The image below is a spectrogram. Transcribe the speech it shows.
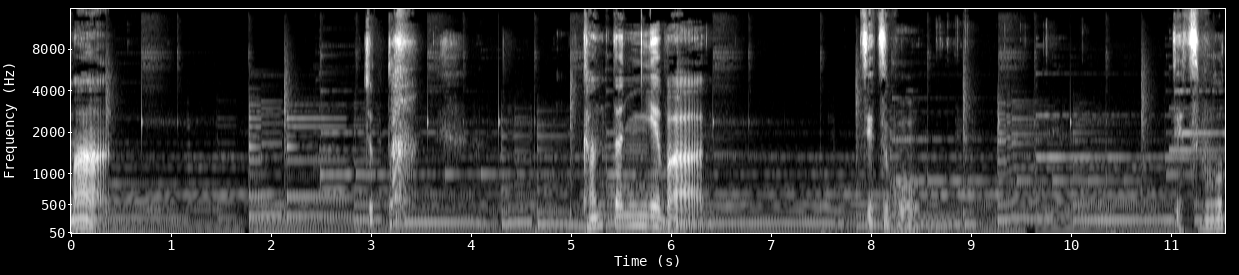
まあ、ちょっと簡単に言えば、絶望。絶望っ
